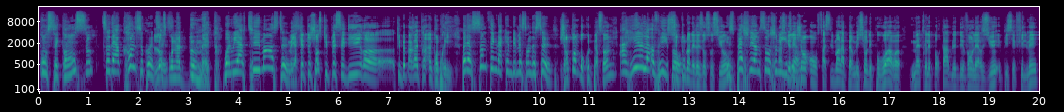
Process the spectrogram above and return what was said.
conséquences So there are consequences lorsqu'on a deux maîtres. when we have two masters. Mais il y a quelque chose qui peut se dire, euh, qui peut paraître incompris. But there's something that can be misunderstood. J'entends beaucoup de personnes, I hear a lot of people, surtout dans les réseaux sociaux, especially on social parce que media, les gens ont facilement la permission de pouvoir euh, mettre les portables devant leurs yeux et puis se filmer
